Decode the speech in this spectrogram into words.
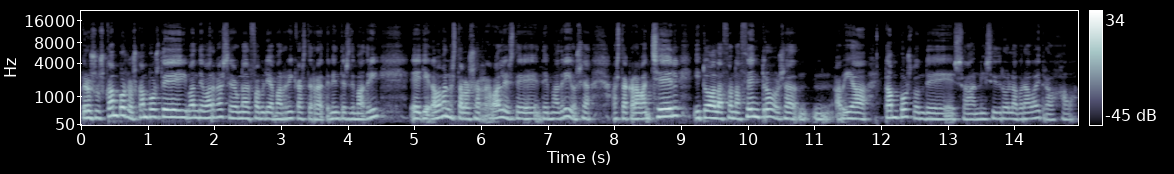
Pero sus campos, los campos de Iván de Vargas, era una de las familias más ricas terratenientes de Madrid, eh, llegaban hasta los arrabales de, de Madrid, o sea, hasta Carabanchel y toda la zona centro, o sea, mm, había campos donde San Isidro labraba y trabajaba.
